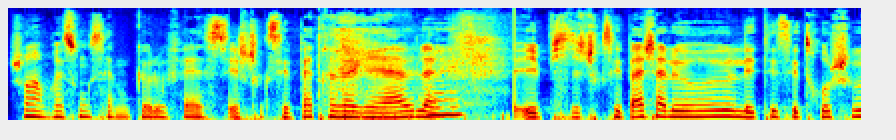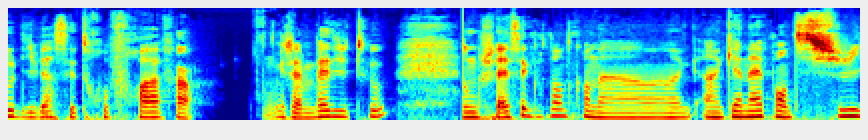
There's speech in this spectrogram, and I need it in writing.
J'ai l'impression que ça me colle aux fesses et je trouve que c'est pas très agréable. Ouais. Et puis je trouve que c'est pas chaleureux. L'été c'est trop chaud, l'hiver c'est trop froid. Enfin, j'aime pas du tout. Donc je suis assez contente qu'on a un, un canapé en tissu.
